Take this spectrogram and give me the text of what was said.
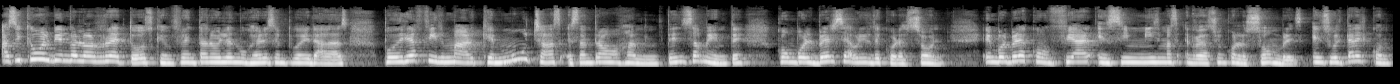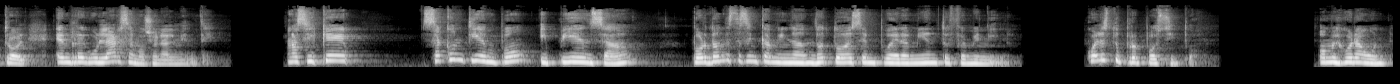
Así que volviendo a los retos que enfrentan hoy las mujeres empoderadas, podría afirmar que muchas están trabajando intensamente con volverse a abrir de corazón, en volver a confiar en sí mismas en relación con los hombres, en soltar el control, en regularse emocionalmente. Así que saca un tiempo y piensa por dónde estás encaminando todo ese empoderamiento femenino. ¿Cuál es tu propósito? O mejor aún,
